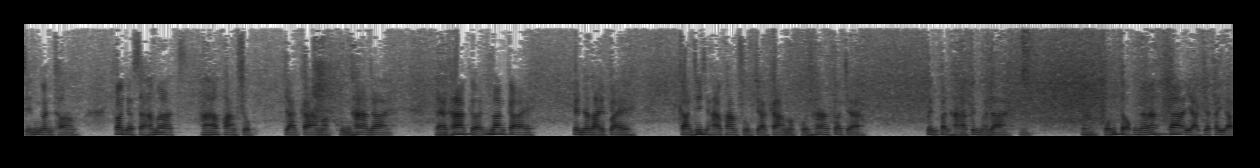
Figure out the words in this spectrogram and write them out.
สินเงินทอง ก็จะสามารถหาความสุขจากการมาคุณห้าได้ แต่ถ้าเกิดร่างกายเป็นอะไรไป การที่จะหาความสุขจากการมาคุณห้าก็จะเป็นปัญหาขึ้นมาได้ฝนตกนะ ถ้าอยากจะขยับ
